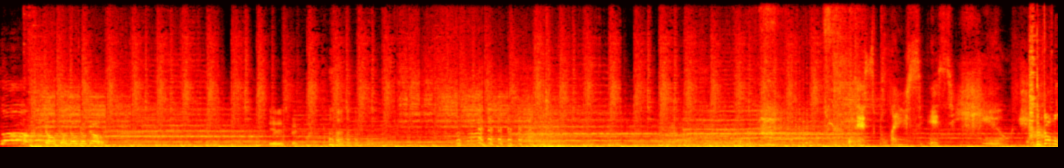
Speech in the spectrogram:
Go, go, go, go, go. It is big. This place is huge. The double.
